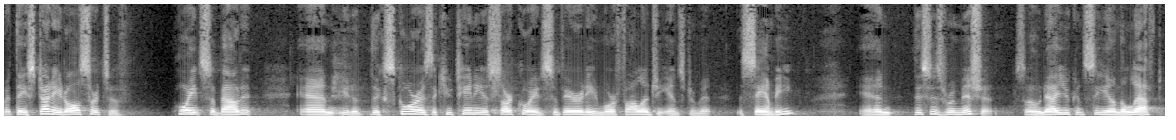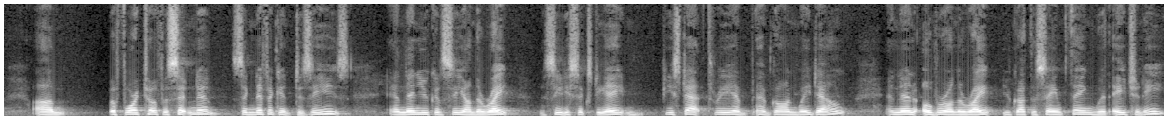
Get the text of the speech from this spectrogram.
but they studied all sorts of points about it. And you know, the score is the cutaneous sarcoid severity and morphology instrument, the SAMI. And this is remission. So now you can see on the left, um, before tofacitinib, significant disease. And then you can see on the right, the CD68 and PSTAT3 have, have gone way down. And then over on the right, you've got the same thing with H&E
